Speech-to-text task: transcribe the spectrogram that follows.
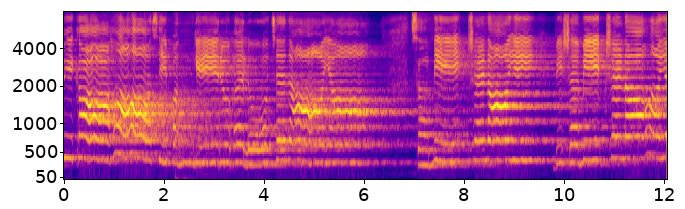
विकासि पङ्गेरुहलोचनाय समीक्षणायै विषमीक्षणाय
